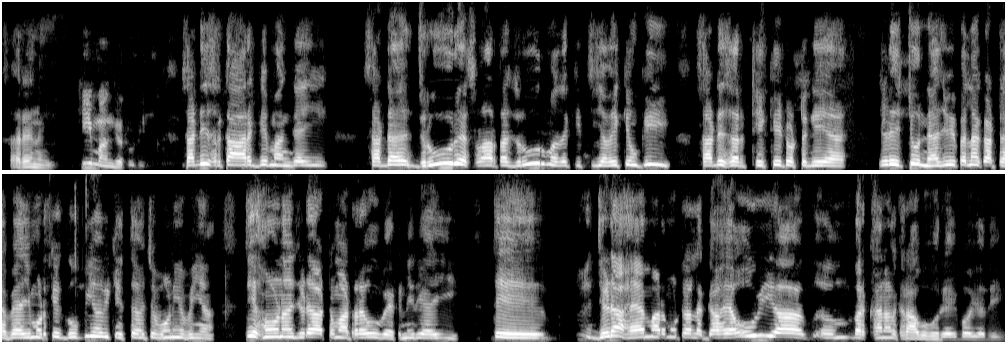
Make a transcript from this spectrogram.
ਸਾਰਿਆਂ ਨੂੰ ਜੀ। ਕੀ ਮੰਗ ਹੈ ਤੁਹਾਡੀ? ਸਾਡੀ ਸਰਕਾਰ ਅੱਗੇ ਮੰਗ ਹੈ ਜੀ। ਸਾਡਾ ਜ਼ਰੂਰ ਇਸ ਵਾਰ ਤਾਂ ਜ਼ਰੂਰ ਮਦਦ ਕੀਤੀ ਜਾਵੇ ਕਿਉਂਕਿ ਸਾਡੇ ਸਰ ਠੇਕੇ ਟੁੱਟ ਗਏ ਆ। ਜਿਹੜੇ ਝੋਨਿਆਂ 'ਚ ਵੀ ਪਹਿਲਾਂ ਘਾਟਾ ਪਿਆ ਜੀ ਮੁੜ ਕੇ ਗੋਭੀਆਂ ਵੀ ਖੇਤਾਂ ਵਿੱਚ ਵਾਹੁਣੀਆਂ ਪਈਆਂ। ਤੇ ਹੁਣ ਜਿਹੜਾ ਟਮਾਟਰ ਹੈ ਉਹ ਵਿਕ ਨਹੀਂ ਰਿਹਾ ਜੀ। ਤੇ ਜਿਹੜਾ ਹੈ ਮਾੜਾ ਮੋਟਾ ਲੱਗਾ ਹੋਇਆ ਉਹ ਵੀ ਆ ਵਰਖਾ ਨਾਲ ਖਰਾਬ ਹੋ ਰਿਹਾ ਜੀ ਬਹੁਤ ਜ਼ਿਆਦਾ। ਜੀ।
